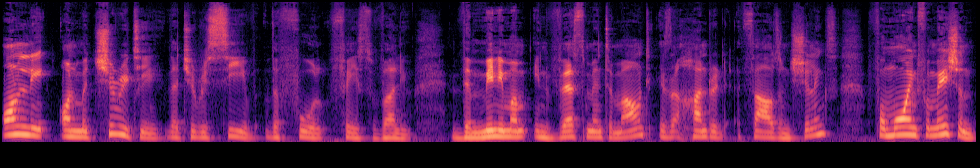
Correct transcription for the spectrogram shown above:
only on maturity that you receive the full face value. The minimum investment amount is 100,000 shillings. For more information,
